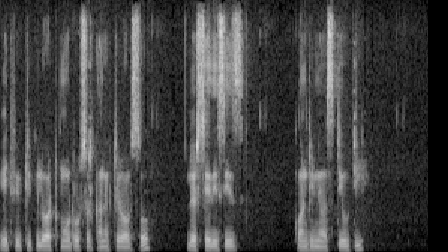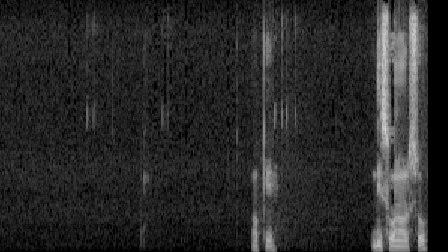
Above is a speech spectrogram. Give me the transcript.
850 kilowatt motors are connected also. Let's say this is continuous duty. Okay. This one also.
